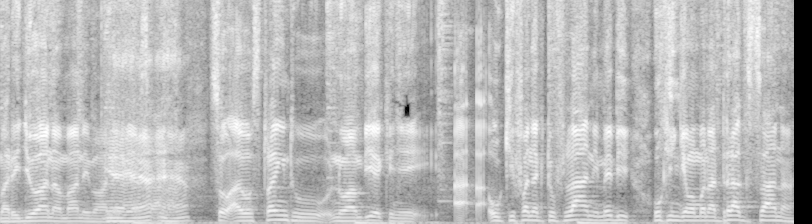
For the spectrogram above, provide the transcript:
marijuana maana imewalemea Yeah, sana yeah. so i was trying to niwaambie kenye uh, uh, ukifanya kitu fulani maybe ukiingia mambo na drugs sana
